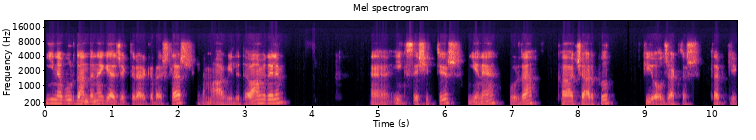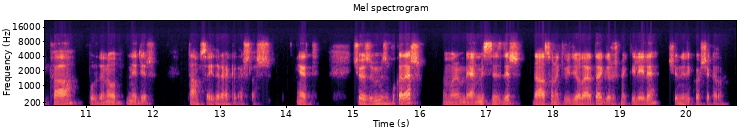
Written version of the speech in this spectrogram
Yine buradan da ne gelecektir arkadaşlar? Yine maviyle devam edelim. Ee, x eşittir. Yine burada k çarpı pi olacaktır. Tabii ki k burada ne nedir? Tam sayıdır arkadaşlar. Evet. Çözümümüz bu kadar. Umarım beğenmişsinizdir. Daha sonraki videolarda görüşmek dileğiyle. Şimdilik hoşçakalın.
